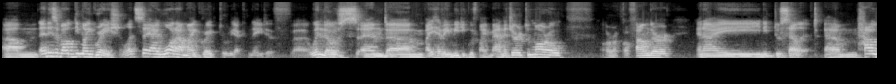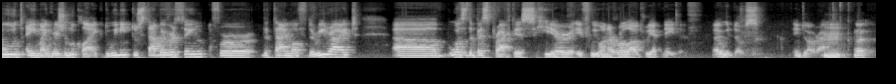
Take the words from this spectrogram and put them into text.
Um, and it's about the migration. Let's say I want to migrate to React Native uh, Windows, and um, I have a meeting with my manager tomorrow or a co-founder, and I need to sell it. Um, how would a migration look like? Do we need to stop everything for the time of the rewrite? Uh, what's the best practice here if we want to roll out React Native Windows into our app? Mm, well,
